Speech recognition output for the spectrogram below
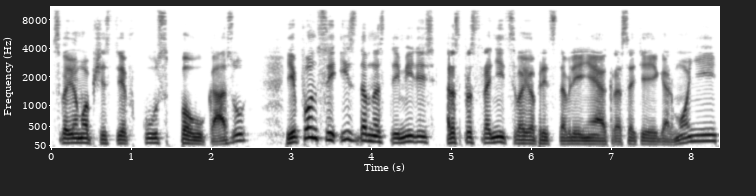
в своем обществе вкус по указу, японцы издавна стремились распространить свое представление о красоте и гармонии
